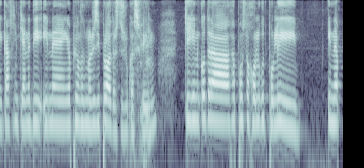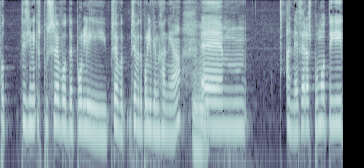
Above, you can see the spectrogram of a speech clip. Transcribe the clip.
η Κάθριν Κέννεντι είναι, για όποιον δεν γνωρίζει, η πρόεδρος της Lucasfilm. Και γενικότερα θα πω στο Hollywood πολύ... Είναι από τις γυναίκες που σέβονται πολύ, σέβονται, σέβονται πολύ βιομηχανία. Μμμ. Ε, μ, ανέφερα, ας πούμε, ότι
